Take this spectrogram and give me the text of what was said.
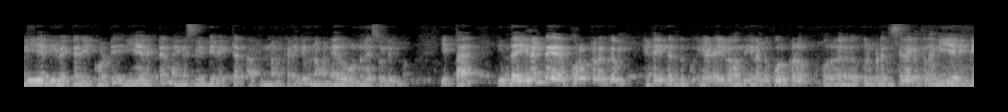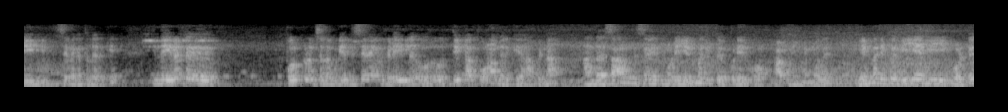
VAB vector equal to VA vector minus VB vector அப்படின்னு நமக்கு கிடைக்கும். நம்ம நேரு ஒன்றுலேயே சொல்லியிருந்தோம். இப்போ இந்த இரண்டு பொருட்களுக்கும் இடையில இருக்கு இடையில வந்து இரண்டு பொருட்களும் ஒரு குறிப்பிட்ட திசைவேகத்தில் விஏவிபி திசைவேகத்தில் இருக்கு. இந்த இரண்டு பொருட்களும் செல்லக்கூடிய திசைவேகங்களுக்கு இடையில ஒரு ஒரு தீட்டா கோணம் இருக்கு அப்படின்னா அந்த சார்பு திசைவேகத்தினுடைய எண் மதிப்பு எப்படி இருக்கும் அப்படிங்கும் போது எண் மதிப்பு VAB equal to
